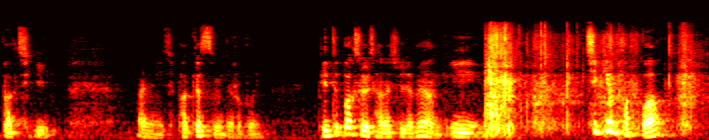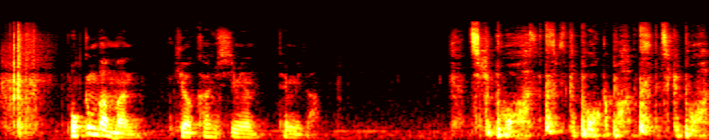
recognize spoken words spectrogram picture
빡치기 아니 이제 바뀌었습니다 여러분 비트박스를 잘 하시려면 이 치킨밥과 볶음밥만 기억하시면 됩니다. 치킨밥, 볶음밥, 치킨밥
